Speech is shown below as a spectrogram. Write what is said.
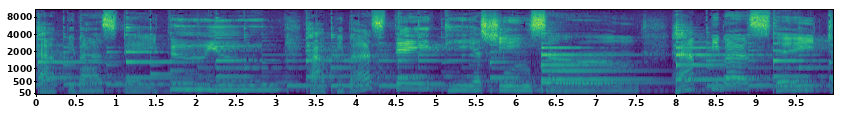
Happy birthday to you. Happy birthday, dear Shin-san. Happy birthday to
